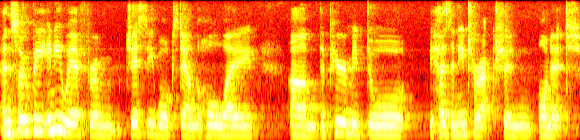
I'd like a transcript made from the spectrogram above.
And so be anywhere from Jesse walks down the hallway, um, the pyramid door it has an interaction on it.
